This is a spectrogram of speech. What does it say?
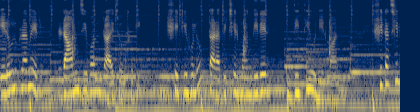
এরোল গ্রামের রামজীবন রায়চৌধুরী। সেটি হল তারাপীঠের মন্দিরের দ্বিতীয় নির্মাণ। সেটা ছিল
